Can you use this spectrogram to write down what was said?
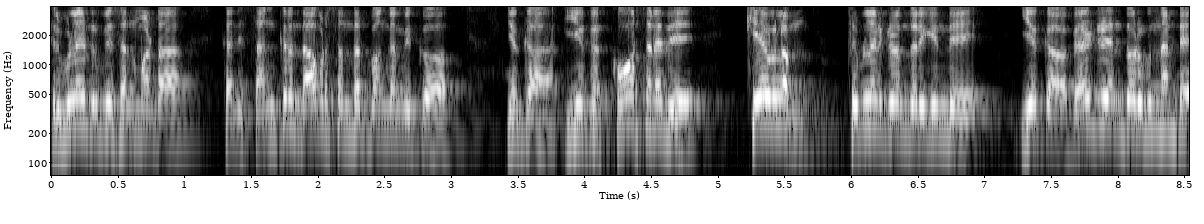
త్రిబుల్ నైన్ రూపీస్ అనమాట కానీ సంక్రాంతి ఆఫర్ సందర్భంగా మీకు ఈ యొక్క ఈ యొక్క కోర్స్ అనేది కేవలం త్రిబుల్ నైన్ ఇవ్వడం జరిగింది. ఈ యొక్క వ్యాలిడిటీ ఎంతవరకు ఉందంటే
